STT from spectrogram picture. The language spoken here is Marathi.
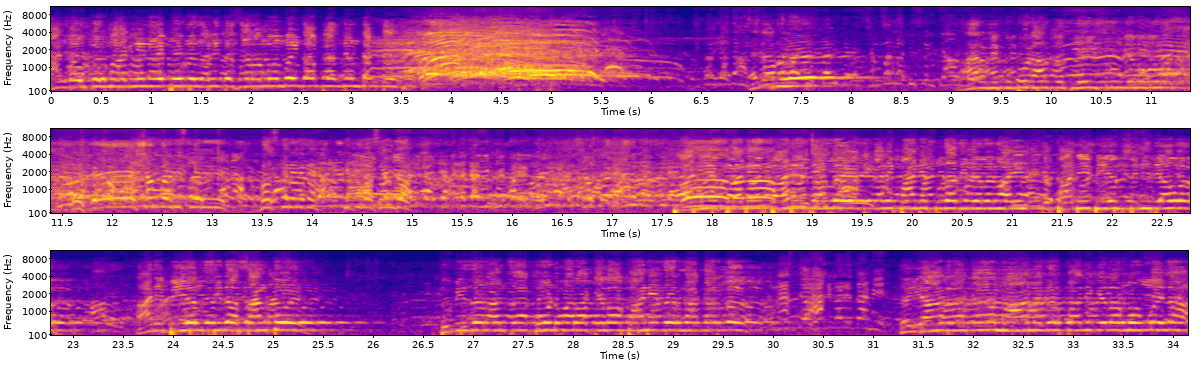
आणि लवकर मागणी नाही पूर्ण झाली तर सारा मुंबईत आपल्याला देऊन टाकते त्याच्यामुळे अरे मी कुठवर आलतो ते विसरून गेलो बाबा. शंभर बिसलरी. बस करा आता. कितीला पाणी पाणी पाणी चाललंय या ठिकाणी पाणी सुद्धा दिलेलं नाही. ते पाणी बीएमसीनी द्यावं. आणि बीएमसी ला सांगतोय तुम्ही जर आमचा कोंडमारा केला पाणी जर नाकारलं तर याद राखा महानगरपालिकेला मुंबईला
